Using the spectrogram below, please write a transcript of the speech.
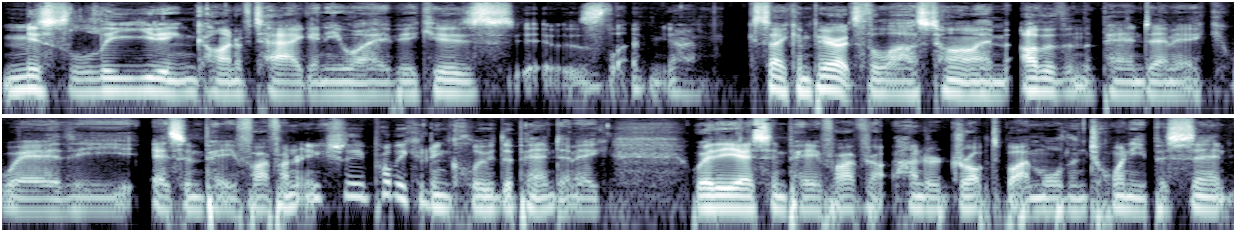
misleading kind of tag anyway, because it was, you know, say compare it to the last time, other than the pandemic, where the S and P 500 actually probably could include the pandemic, where the S and P 500 dropped by more than 20 percent.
